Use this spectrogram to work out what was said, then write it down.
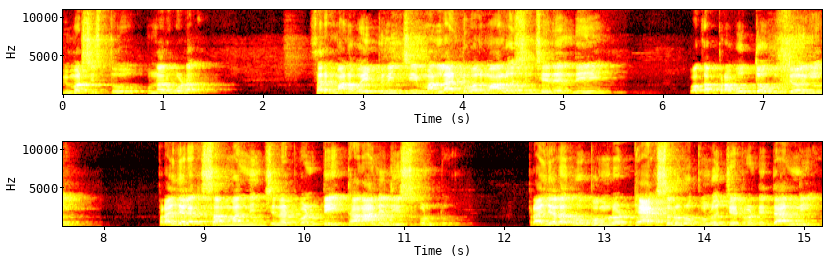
విమర్శిస్తూ ఉన్నారు కూడా. సరే మన వైపు నుంచి మనలాంటి వాళ్ళం ఆలోచించేది ఏంది? ఒక ప్రభుత్వ ఉద్యోగి ప్రజలకు సంబంధించినటువంటి ధనాన్ని తీసుకుంటూ ప్రజల రూపంలో ట్యాక్సుల రూపంలో వచ్చేటువంటి దాన్ని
